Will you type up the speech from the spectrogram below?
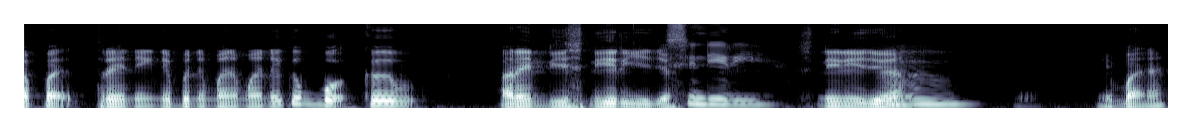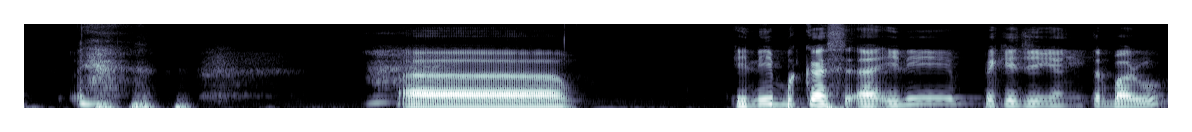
dapat training daripada mana-mana ke buat ke R&D sendiri je? Sendiri. Sendiri je eh? Mm-mm. Hebat eh. uh, ini bekas uh, ini packaging yang terbaru.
